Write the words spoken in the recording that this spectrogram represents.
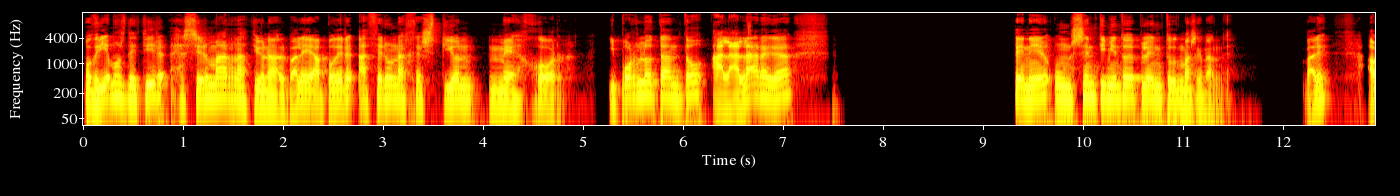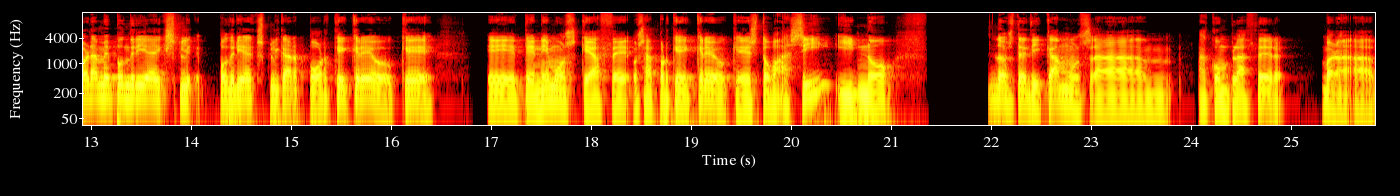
podríamos decir, a ser más racional, ¿vale? A poder hacer una gestión mejor. Y por lo tanto, a la larga, tener un sentimiento de plenitud más grande. ¿Vale? Ahora me pondría podría explicar por qué creo que eh, tenemos que hacer, o sea, por qué creo que esto va así y no nos dedicamos a, complacer, bueno, a,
